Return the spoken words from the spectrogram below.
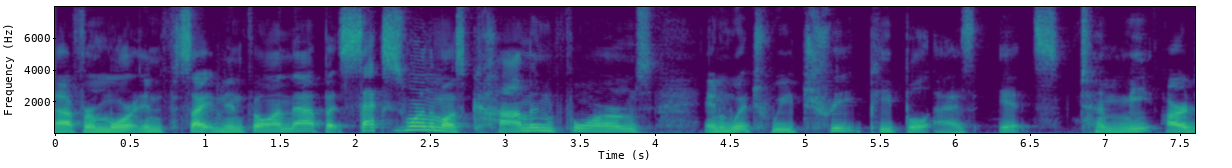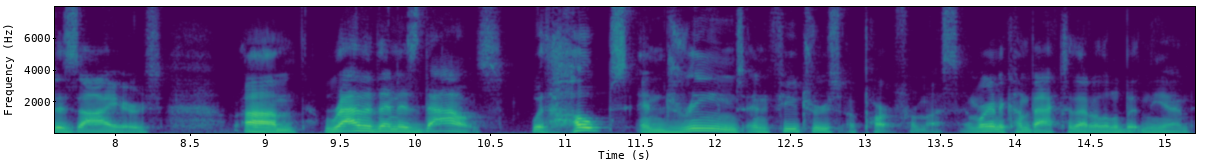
uh, for more insight and info on that. But sex is one of the most common forms in which we treat people as its to meet our desires um, rather than as thous, with hopes and dreams and futures apart from us. And we're going to come back to that a little bit in the end.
